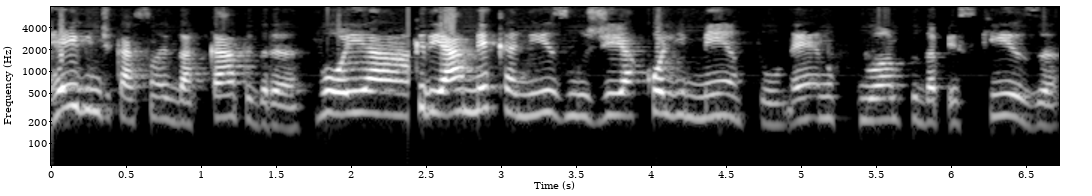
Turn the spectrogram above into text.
reivindicações da cátedra foi a criar mecanismos de acolhimento né, no, no âmbito da pesquisa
